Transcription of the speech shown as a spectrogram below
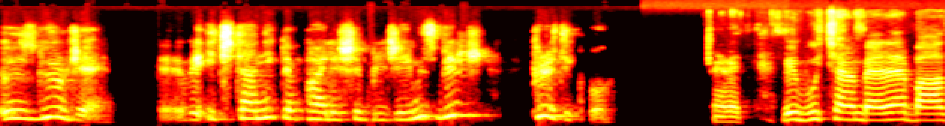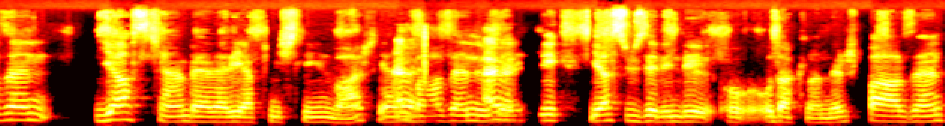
özgürce e, ve içtenlikle paylaşabileceğimiz bir pratik bu. Evet ve bu çemberler bazen yaz çemberleri yapmışlığın var. Yani Evet, bazen özellikle yaz üzerinde odaklanır. Bazen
